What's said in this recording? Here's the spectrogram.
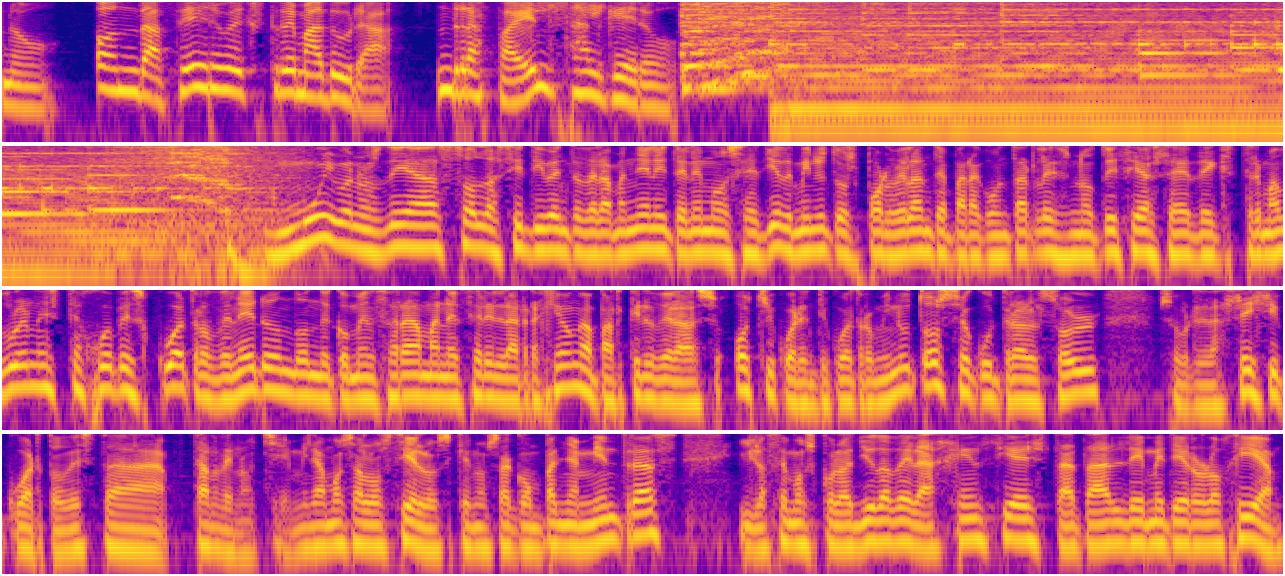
No. Onda Cero Extremadura. Rafael Salguero. Muy buenos días, son las 7 y 20 de la mañana y tenemos 10 eh, minutos por delante para contarles noticias eh, de Extremadura en este jueves 4 de enero, en donde comenzará a amanecer en la región a partir de las 8 y 44 minutos. Se ocultará el sol sobre las 6 y cuarto de esta tarde-noche. Miramos a los cielos que nos acompañan mientras y lo hacemos con la ayuda de la Agencia Estatal de Meteorología.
